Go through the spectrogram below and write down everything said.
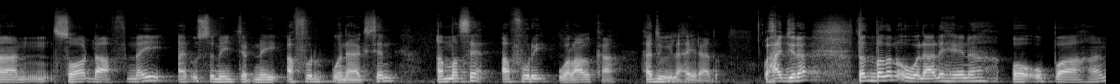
aan soo dhaafnay aan u samayn jirnay afur wanaagsan amase afuri walaalka hadduu ilaahay yiraahdo waxaa jira dad badan oo walaalaheena oo u baahan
